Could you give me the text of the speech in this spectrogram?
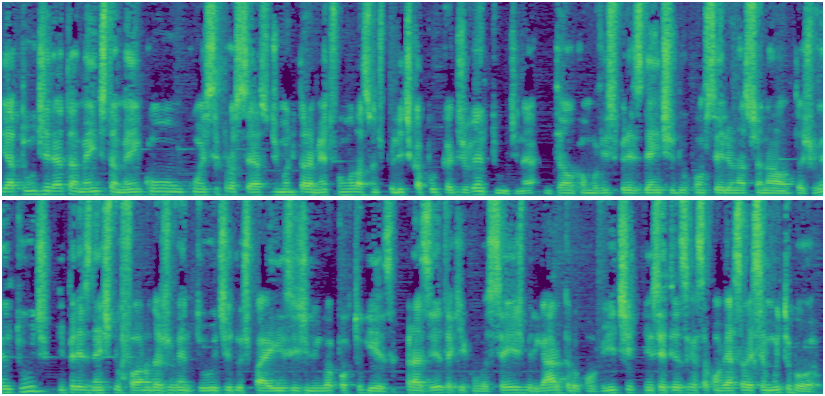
e atuo diretamente também com, com esse processo de monitoramento e formulação de política pública de juventude, né? Então, como vice-presidente do Conselho Nacional da Juventude e presidente do Fórum da Juventude dos países de língua portuguesa. Prazer estar aqui com vocês, obrigado pelo convite. Tenho certeza que essa conversa vai ser muito boa.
